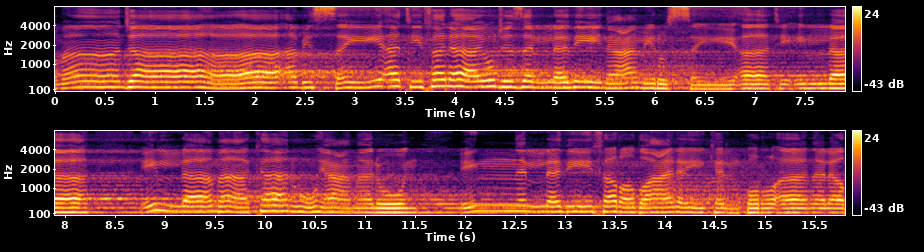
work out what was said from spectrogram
ومن جاء بالسيئة فلا يجزى الذين عملوا السيئات إلا, إلا ما كانوا يعملون. إن الذي فرض عليك القرآن لرادك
